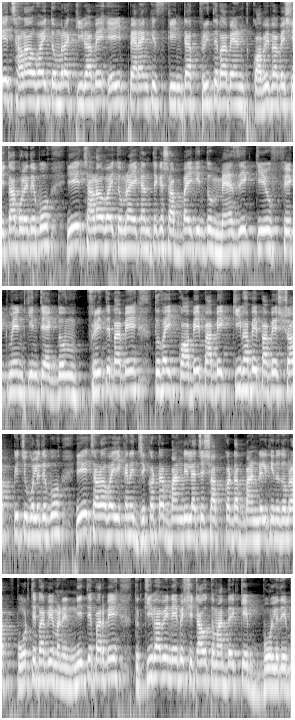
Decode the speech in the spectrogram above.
এছাড়াও ভাই, তোমরা কীভাবে এই প্যারাঙ্কি স্কিনটা ফ্রিতে পাবে অ্যান্ড কবে পাবে সেটা বলে দেবো। এছাড়াও ভাই, তোমরা এখান থেকে সবাই কিন্তু ম্যাজিক কিউ ফেকমেন্ট কিন্তু একদম ফ্রিতে পাবে। তো ভাই, কবে পাবে, কীভাবে পাবে সব কিছু বলে দেবো। এছাড়াও ভাই, এখানে যে কটা বান্ডেল আছে সব কটা বান্ডেল কিন্তু তোমরা পড়তে পারবে মানে নিতে পারবে। তো কীভাবে নেবে সেটাও তোমাদেরকে বলে দেব।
